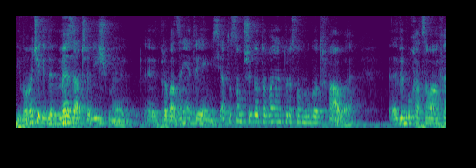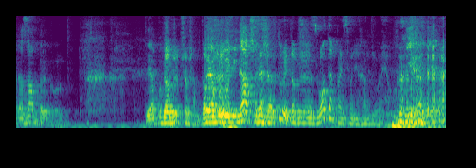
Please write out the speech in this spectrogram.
I w momencie, kiedy my zaczęliśmy y, prowadzenie tej emisji, a to są przygotowania, które są długotrwałe, wybucha cała afera Zambergold. To ja powiem, dobrze, przepraszam, dobrze, to ja powiem inaczej. Zażartuję, dobrze, że złotem Państwo nie handlują. Nie, nie,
